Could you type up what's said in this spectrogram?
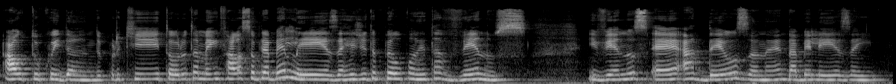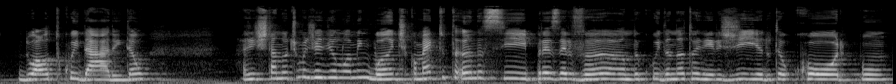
autocuidando, porque touro também fala sobre a beleza, é regido pelo planeta Vênus. E Vênus é a deusa, né, da beleza e do autocuidado. Então, a gente está no último dia de lua minguante. Como é que tu anda se preservando, cuidando da tua energia, do teu corpo,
